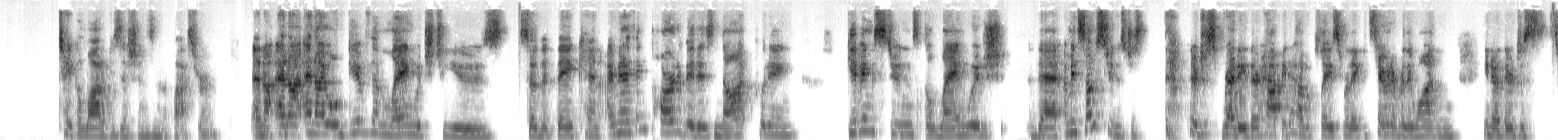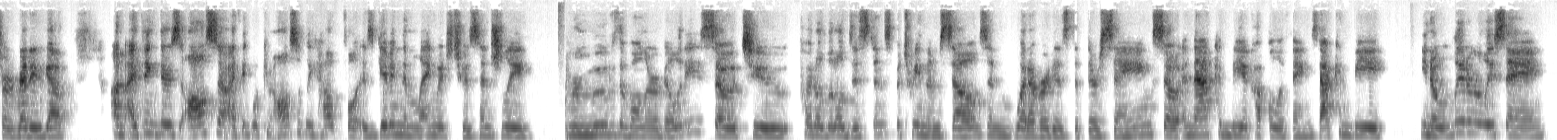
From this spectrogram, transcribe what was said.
take a lot of positions in the classroom. And I, and I, and I will give them language to use so that they can. I mean, I think part of it is not putting, giving students the language that I mean, some students just they're just ready. They're happy to have a place where they can say whatever they want, and you know they're just sort of ready to go. Um, I think there's also I think what can also be helpful is giving them language to essentially remove the vulnerability so to put a little distance between themselves and whatever it is that they're saying so and that can be a couple of things that can be you know literally saying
